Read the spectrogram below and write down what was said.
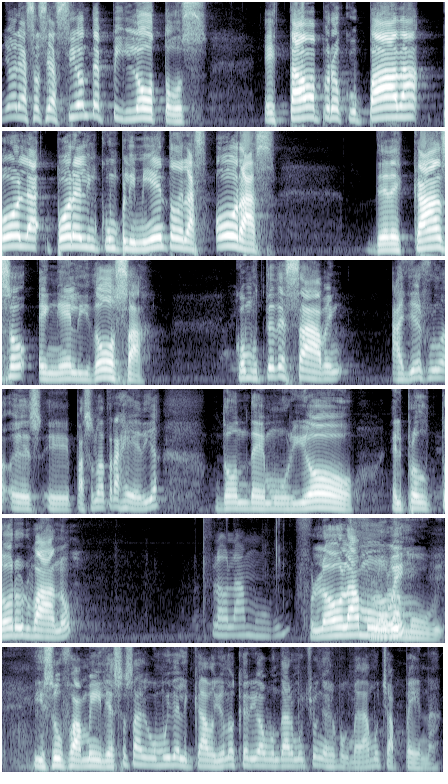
Señores, Asociación de Pilotos estaba preocupada por, la, por el incumplimiento de las horas de descanso en el IDOSA. Como ustedes saben, ayer eh, pasó una tragedia donde murió el productor urbano Flola Movie. Flola Movie, y su familia. Eso es algo muy delicado. Yo no quería abundar mucho en eso porque me da mucha pena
